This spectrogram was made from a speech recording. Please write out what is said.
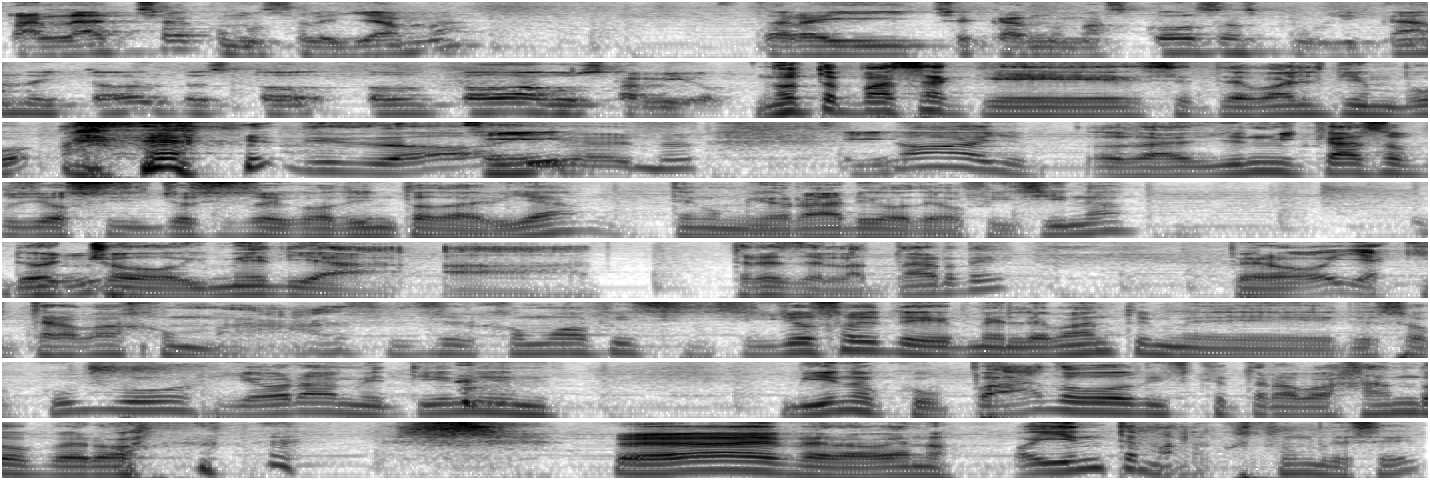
talacha, como se le llama, estar ahí checando más cosas, publicando y todo, entonces todo, todo, todo a gusto, amigo. ¿No te pasa que se te va el tiempo? Dices, "Ay, Sí. no". ¿sí? No, yo, o sea, yo en mi caso, pues yo sí, yo sí soy Godín todavía. Tengo mi horario de oficina, de Ujú. ocho y media a 3 de la tarde. Pero oye, aquí trabajo más, es el home office. Si yo soy de, me levanto y me desocupo, y ahora me tienen bien ocupado, que trabajando, pero. Ay, pero bueno. Oye, no te malacostumbres, ¿eh?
